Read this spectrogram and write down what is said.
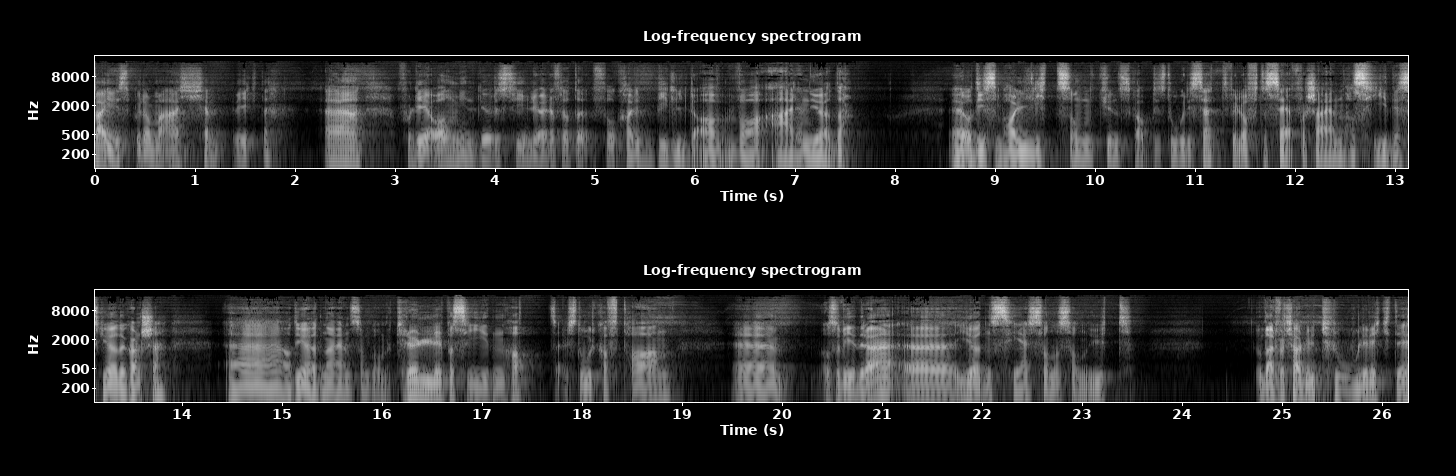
veivisprogrammet er kjempeviktig. Eh, for det å alminneliggjøre, synliggjøre. For at folk har et bilde av hva er en jøde. Eh, og de som har litt sånn kunnskap historisk sett, vil ofte se for seg en hasidisk jøde, kanskje. Eh, at jøden er en som går med krøller på siden, hatt eller stor kaftan eh, osv. Jøden ser sånn og sånn ut. Og Derfor er det utrolig viktig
